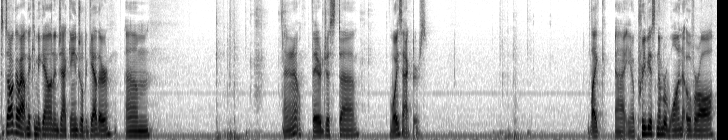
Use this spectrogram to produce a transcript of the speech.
to talk about Mickie McGowan and Jack Angel together, um, I don't know. They're just uh, voice actors. Like, uh, you know, previous number one overall,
